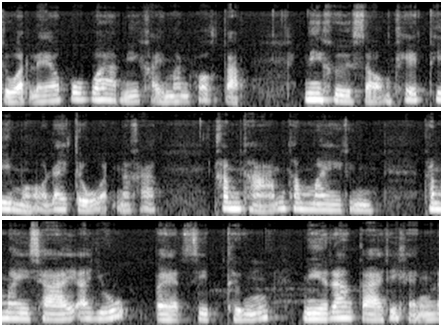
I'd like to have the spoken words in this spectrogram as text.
ตรวจแล้วพบว่ามีไขมันพอกตับ นี่คือ2เคสที่หมอได้ตรวจนะคะคำถามทำไมถึงทำไมชายอายุ 80 ถึงมีร่างกายที่แข็งแร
